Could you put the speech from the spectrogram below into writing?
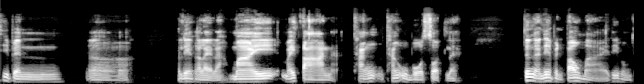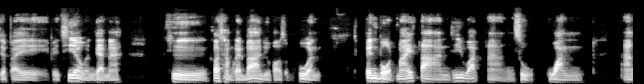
ที่เป็นเอ่อเขาเรียกอะไรล่ะ ไม้ไม้ตาลอะทั้งทั้งอุโบสถเลย ซึ่งอันนี้เป็นเป้าหมายที่ผมจะไปไปเที่ยวเหมือนกันนะ คือก็ทำกันบ้านอยู่พอสมควร เป็นโบสถ์ไม้ตาลที่วัดอ่างสุวรรณ อ่าง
